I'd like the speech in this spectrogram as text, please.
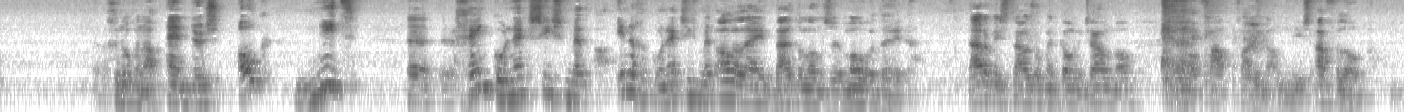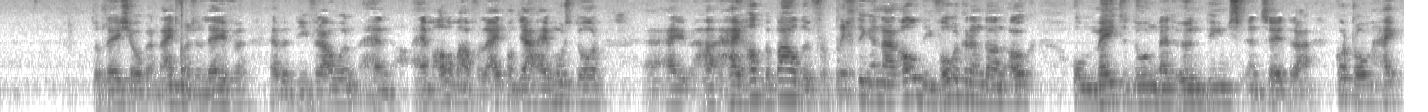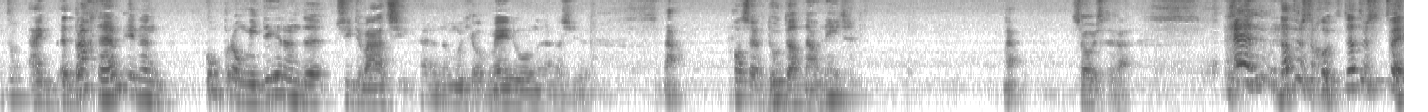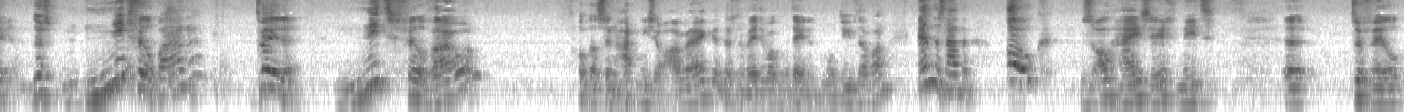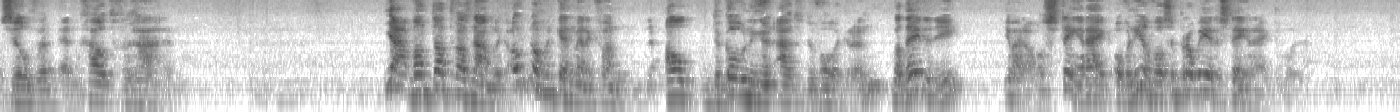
genoeg en al, en dus ook niet, uh, geen connecties met, innige connecties met allerlei buitenlandse mogendheden. Daarom is het trouwens ook met koning Salomo helemaal Valikant is afgelopen. Dat lees je ook aan het eind van zijn leven. Hebben die vrouwen hem allemaal verleid. Want ja, hij moest door. Uh, hij, hij had bepaalde verplichtingen naar al die volkeren dan ook. Om mee te doen met hun dienst, et cetera. Kortom, hij, hij, het bracht hem in een compromitterende situatie. En dan moet je ook meedoen. En als je, nou, God zegt: doe dat nou niet. Nou, zo is het gegaan. En, dat was goed, dat was het tweede. Dus niet veel paarden. Tweede, niet veel vrouwen. Omdat zijn hart niet zou afwijken. Dus dan weten we ook meteen het motief daarvan. En er staat er ook, zal hij zich niet uh, te veel zilver en goud vergaren. Ja, want dat was namelijk ook nog een kenmerk van al de koningen uit de volkeren. Wat deden die? Die waren allemaal steenrijk. Of in ieder geval, ze probeerden steenrijk te worden.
